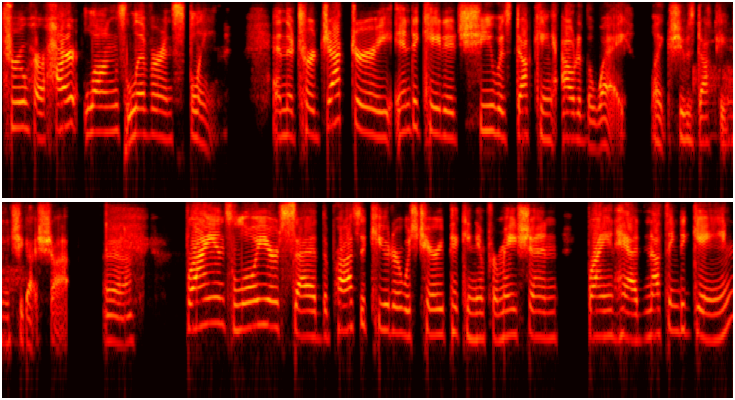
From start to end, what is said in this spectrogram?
through her heart, lungs, liver, and spleen. And the trajectory indicated she was ducking out of the way, like she was ducking when she got shot. Yeah. Brian's lawyer said the prosecutor was cherry picking information. Brian had nothing to gain,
